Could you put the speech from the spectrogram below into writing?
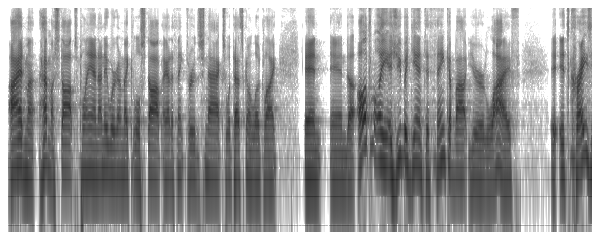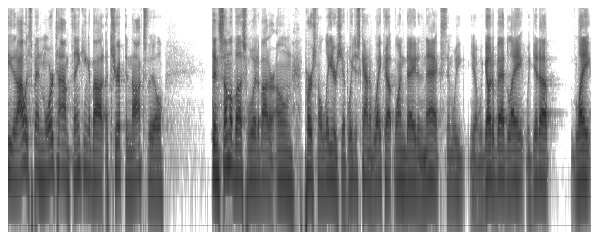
I had my had my stops planned. I knew we were going to make a little stop. I got to think through the snacks, what that's going to look like, and and uh, ultimately, as you begin to think about your life, it, it's crazy that I would spend more time thinking about a trip to Knoxville than some of us would about our own personal leadership. We just kind of wake up one day to the next and we, you know, we go to bed late, we get up late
